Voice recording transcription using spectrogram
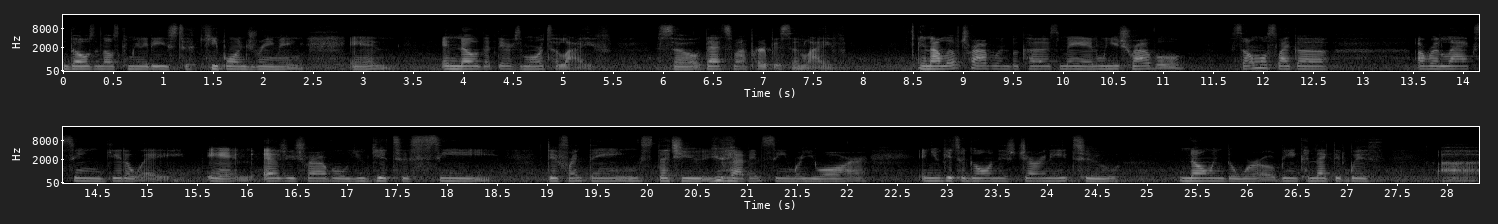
those in those communities to keep on dreaming and and know that there's more to life. So that's my purpose in life. And I love traveling because man, when you travel, it's almost like a a relaxing getaway. And as you travel, you get to see different things that you you haven't seen where you are. And you get to go on this journey to knowing the world being connected with uh,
